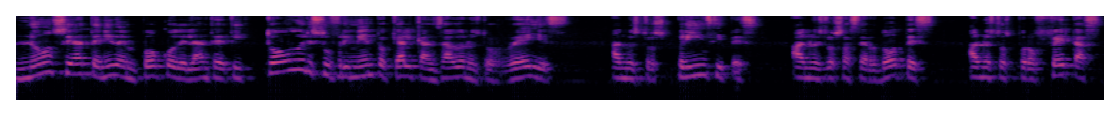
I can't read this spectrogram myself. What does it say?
no se ha tenido en poco delante de ti todo el sufrimiento que ha alcanzado a nuestros reyes, a nuestros príncipes, a nuestros sacerdotes, a nuestros profetas,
